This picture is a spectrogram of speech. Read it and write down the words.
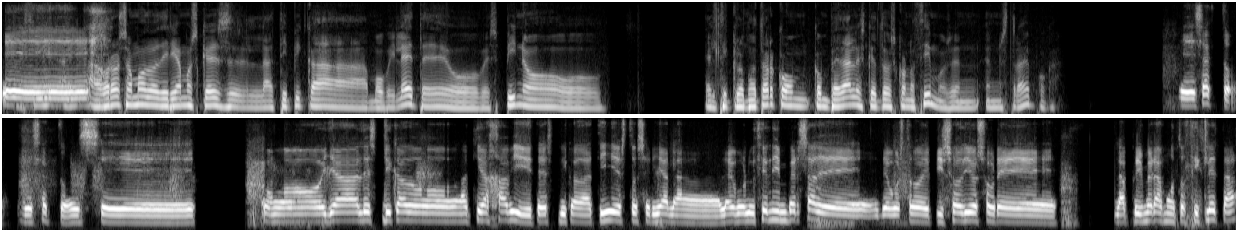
Eh, Así, a grosso modo diríamos que es la típica mobilete o Vespino o el ciclomotor con, pedales que todos conocimos en, nuestra época. Exacto, exacto. Es eh, como ya le he explicado aquí a Javi y te he explicado a ti, esto sería la, evolución inversa de, vuestro episodio sobre la primera motocicleta.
